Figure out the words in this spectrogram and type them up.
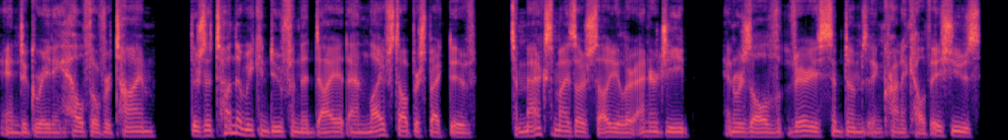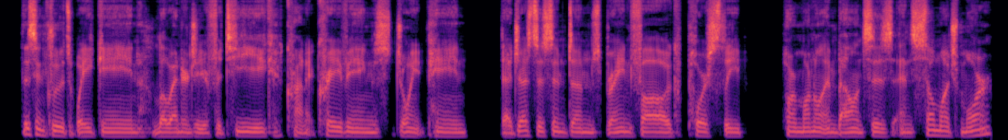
and degrading health over time, there's a ton that we can do from the diet and lifestyle perspective to maximize our cellular energy and resolve various symptoms and chronic health issues. This includes weight gain, low energy or fatigue, chronic cravings, joint pain, digestive symptoms, brain fog, poor sleep, hormonal imbalances, and so much more.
